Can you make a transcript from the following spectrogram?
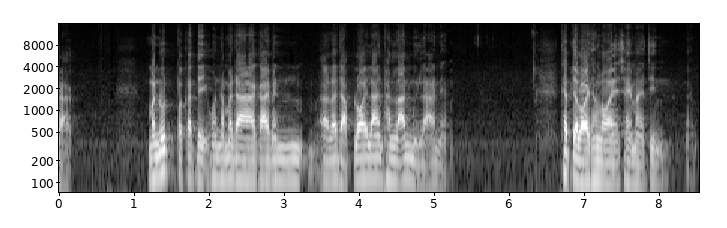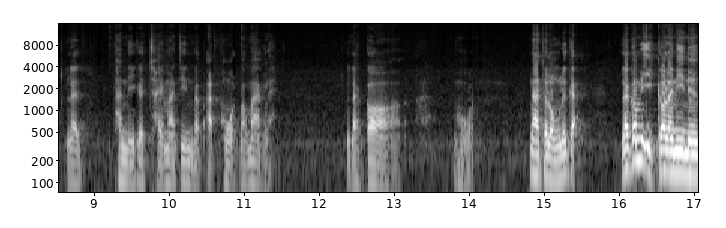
จากมนุษย์ปกติคนธรรมดากลายเป็นระดับร้อยล้านพันล้านหมื่นล้านเนี่ยแทบจะร้อยทั้งร้อยใช้มาจินและท่านนี้ก็ใช้มาจินแบบอัดโหดมาก ๆ เลย แล้วก็โหด น่าจะลงลึกอะ่ะ แล้วก็มีอีกกรณีหนึ่ง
